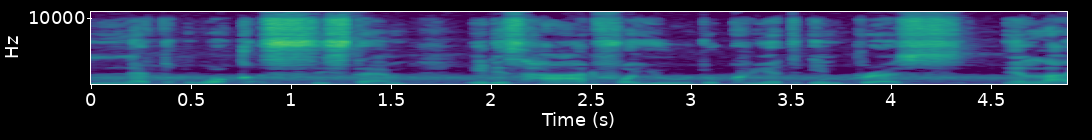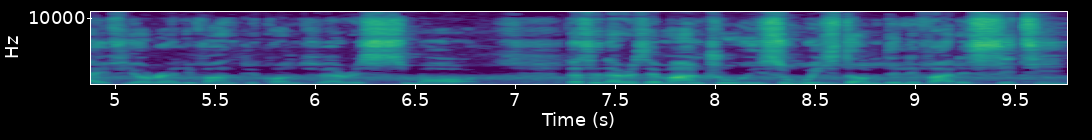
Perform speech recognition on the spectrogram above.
network system, it is hard for you to create impress in life. Your relevance becomes very small. They say there is a man through his wisdom delivered a city,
